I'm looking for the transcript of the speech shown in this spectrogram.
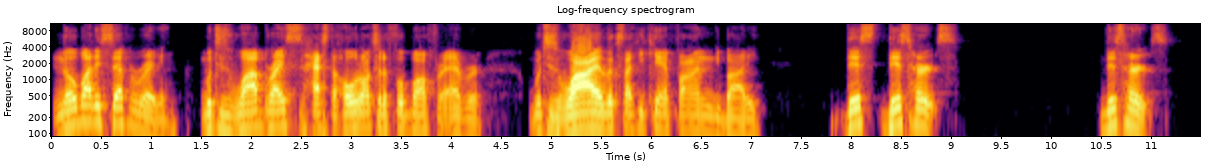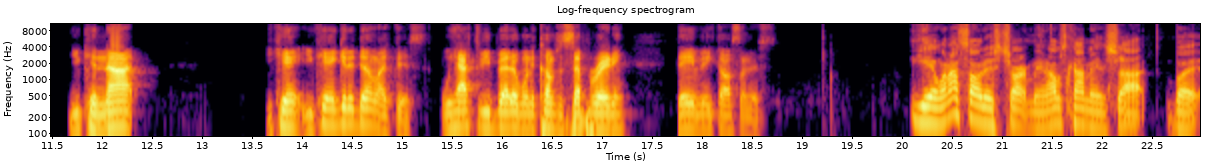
Nobody separating, which is why Bryce has to hold on to the football forever, which is why it looks like he can't find anybody. This this hurts. This hurts. You cannot you can't you can't get it done like this. We have to be better when it comes to separating. Dave, any thoughts on this? Yeah, when I saw this chart, man, I was kind of in shock, but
